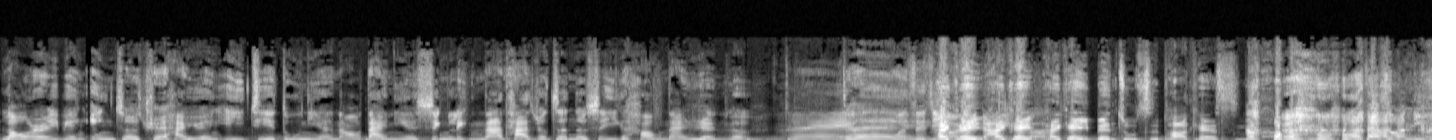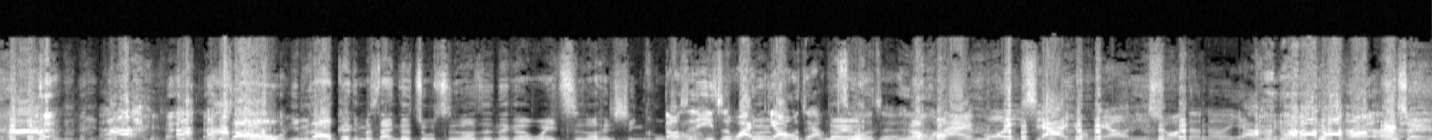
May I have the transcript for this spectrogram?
老二一边硬着，却还愿意解读你的脑袋、你的心灵，那他就真的是一个好男人了。对。对，还可以，还可以，还可以一边主持 podcast，然后 你在说你吗？啊，你不知道我，你不知道我跟你们三个主持都是那个维持都很辛苦，都是一直弯腰这样坐着。我来摸一下有没有你说的那样。哎、欸，所以，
